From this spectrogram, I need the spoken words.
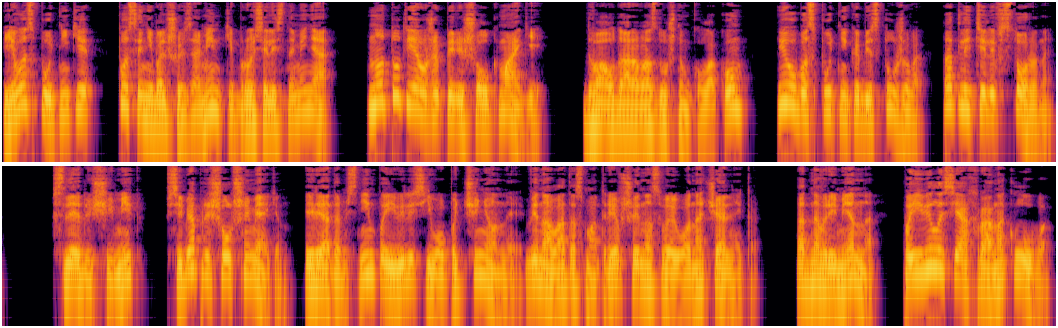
Его спутники после небольшой заминки бросились на меня, но тут я уже перешел к магии. Два удара воздушным кулаком, и оба спутника Бестужева отлетели в стороны. В следующий миг в себя пришел Шемякин, и рядом с ним появились его подчиненные, виновато смотревшие на своего начальника. Одновременно появилась и охрана клуба.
